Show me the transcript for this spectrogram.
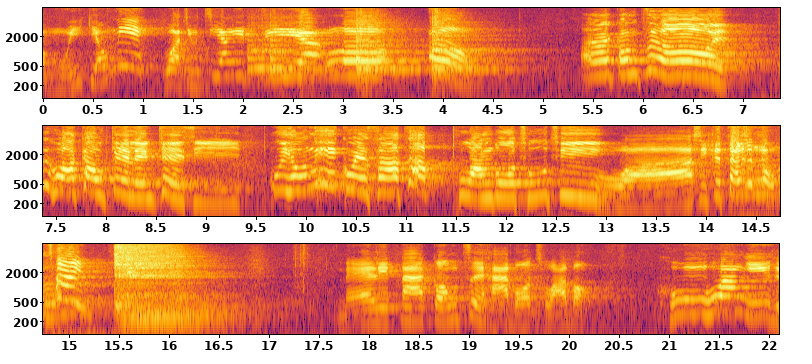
我每叫你，我就将伊吃咯。哦。哎，公子哎，你话到过年过时，为何你过三十还无出去？哇，是个大奴才！美丽大公子还无娶无？空欢迎何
